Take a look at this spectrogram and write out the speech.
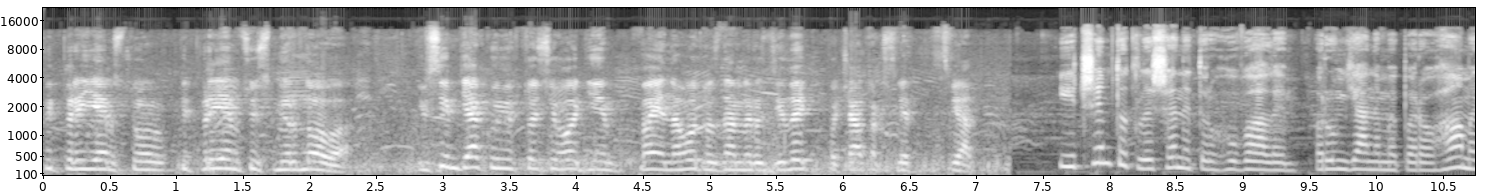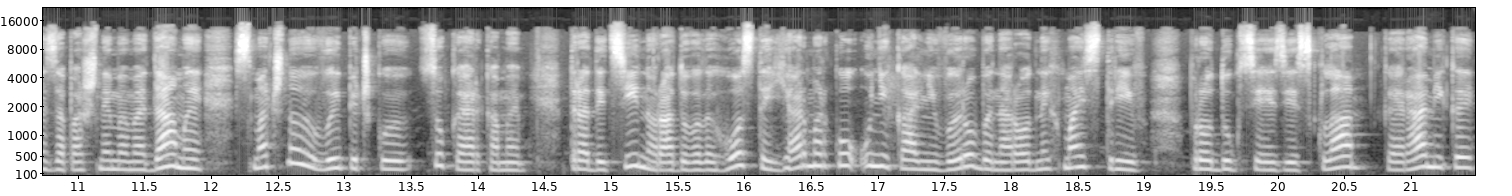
підприємство, підприємцю Смірнова. І всім дякую, хто сьогодні має нагоду з нами розділити початок свят. І чим тут лише не торгували: рум'яними пирогами, запашними медами, смачною випічкою, цукерками. Традиційно радували гостей ярмарку унікальні вироби народних майстрів, продукція зі скла, кераміки,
